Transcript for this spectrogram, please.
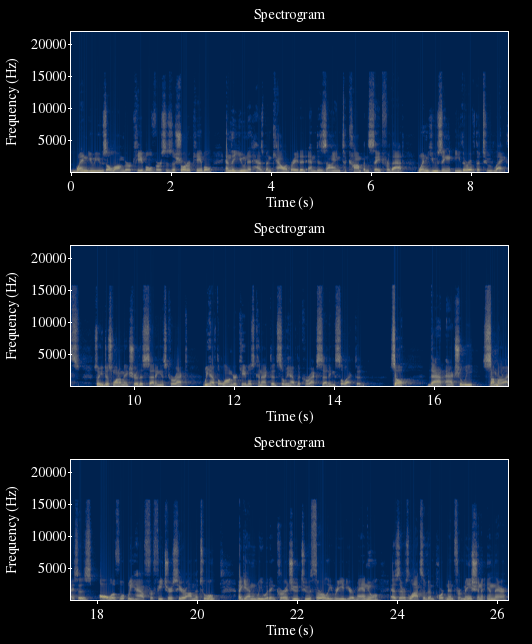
when you use a longer cable versus a shorter cable, and the unit has been calibrated and designed to compensate for that when using either of the two lengths. So you just want to make sure this setting is correct. We have the longer cables connected, so we have the correct setting selected. So that actually summarizes all of what we have for features here on the tool. Again, we would encourage you to thoroughly read your manual as there's lots of important information in there.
